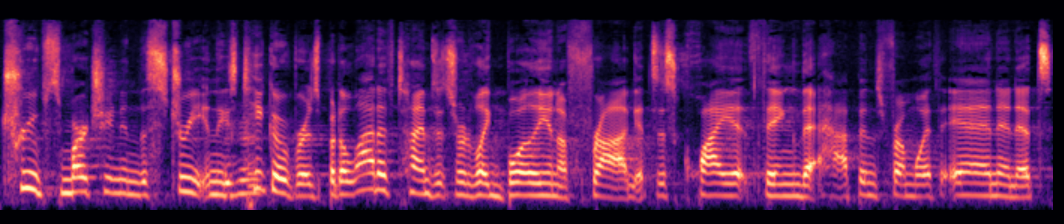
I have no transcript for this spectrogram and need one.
troops marching in the street in these mm-hmm. takeovers, but a lot of times it's sort of like boiling a frog. It's this quiet thing that happens from within, and it's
